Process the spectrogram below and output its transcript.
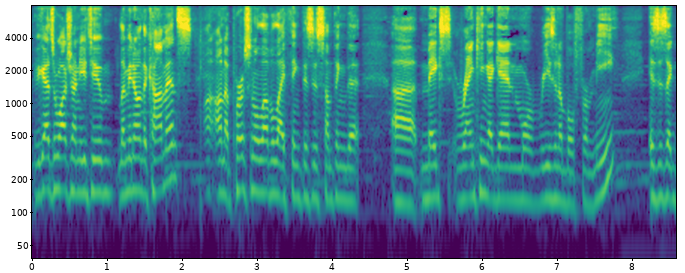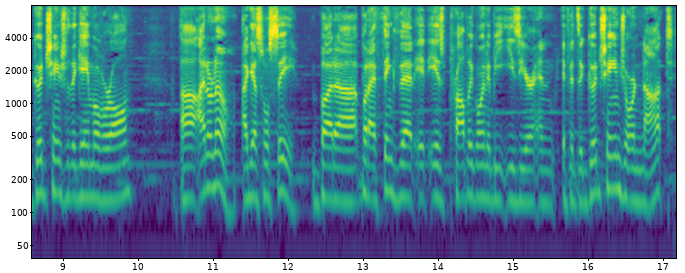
If you guys are watching on YouTube, let me know in the comments. On, on a personal level, I think this is something that uh, makes ranking again more reasonable for me. Is this a good change for the game overall? Uh, I don't know. I guess we'll see. But uh, but I think that it is probably going to be easier, and if it's a good change or not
